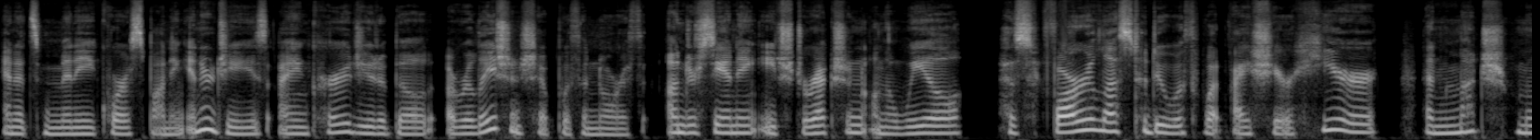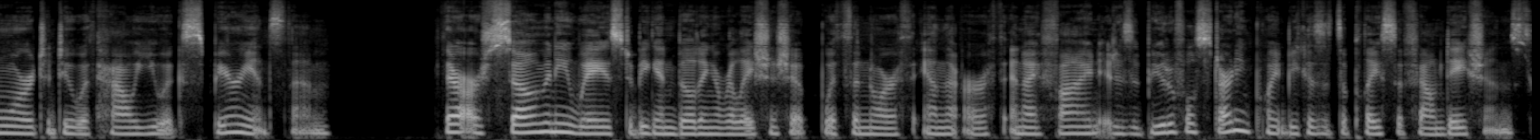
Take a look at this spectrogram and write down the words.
and its many corresponding energies, I encourage you to build a relationship with the North. Understanding each direction on the wheel has far less to do with what I share here and much more to do with how you experience them. There are so many ways to begin building a relationship with the North and the Earth, and I find it is a beautiful starting point because it's a place of foundations.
